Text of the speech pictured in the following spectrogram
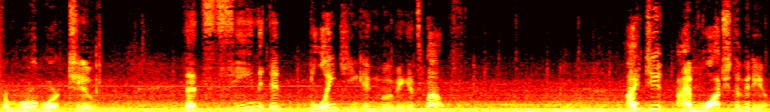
from World War II that's seen it blinking and moving its mouth. I do I've watched the video.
